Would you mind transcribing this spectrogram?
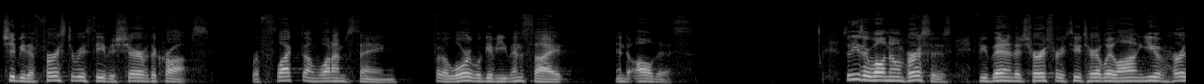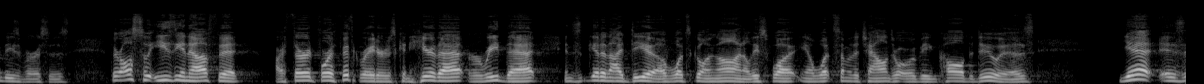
should be the first to receive his share of the crops. Reflect on what I'm saying, for the Lord will give you insight into all this. So these are well-known verses. If you've been in the church for too terribly long, you have heard these verses. They're also easy enough that our third, fourth, fifth graders can hear that or read that and get an idea of what's going on, at least what, you know, what some of the challenge or what we're being called to do is. Yet, as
